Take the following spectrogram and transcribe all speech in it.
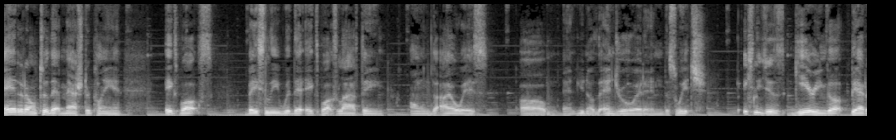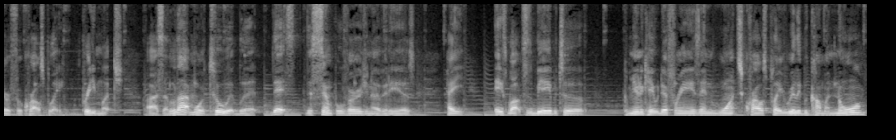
Added on to that master plan, Xbox basically with that Xbox Live thing on the iOS um, and you know the Android and the Switch, basically just gearing up better for crossplay, pretty much. Uh, it's a lot more to it, but that's the simple version of it. Is hey, Xbox will be able to communicate with their friends, and once crossplay really become a norm,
